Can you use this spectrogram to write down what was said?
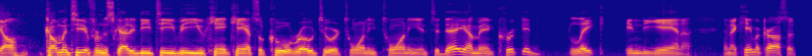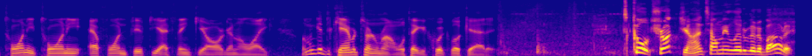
y'all, coming to you from the ScottieDTV, You Can't Cancel Cool Road Tour 2020. And today I'm in Crooked Lake, Indiana. And I came across a 2020 F-150 I think y'all are to like. Let me get the camera turned around. We'll take a quick look at it. It's a cool truck, John. Tell me a little bit about it.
